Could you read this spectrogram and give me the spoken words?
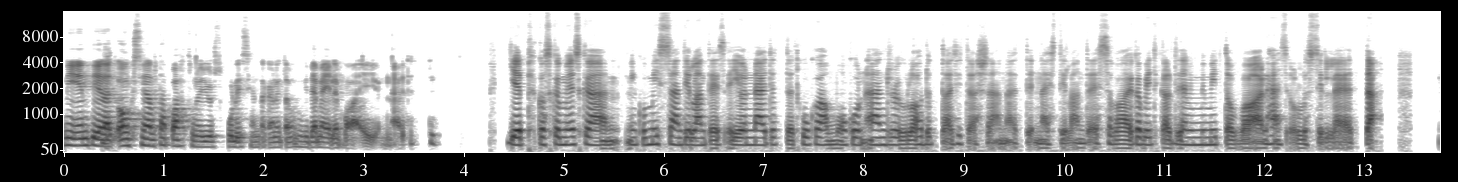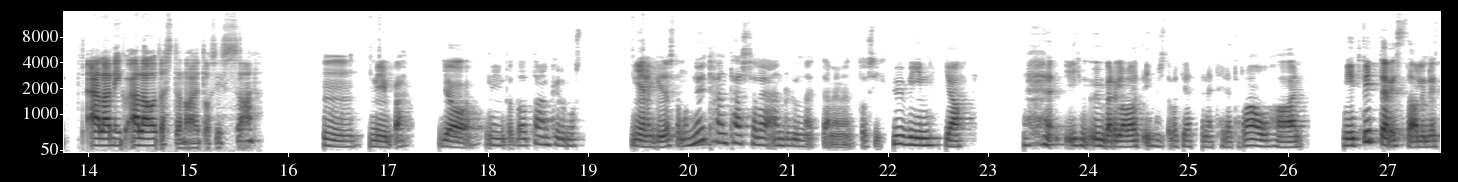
Niin en tiedä, että onko siellä tapahtunut just kulissien takana jotain, mitä meille vaan ei ole näytetty. Jep, koska myöskään niin kuin missään tilanteessa ei ole näytetty, että kukaan muu kuin Andrew lohduttaisi tässä näissä tilanteissa, vaan aika pitkälti ne mimit on vaan hän ollut silleen, että älä, niin kuin, älä ota sitä noin tosissaan. Mm, niinpä, joo. Niin tota, tämä on kyllä musta mielenkiintoista. Mutta nythän tässä ja Andrew näyttää menevän tosi hyvin ja ympärillä olevat ihmiset ovat jättäneet heidät rauhaan. Niin Twitterissä oli nyt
